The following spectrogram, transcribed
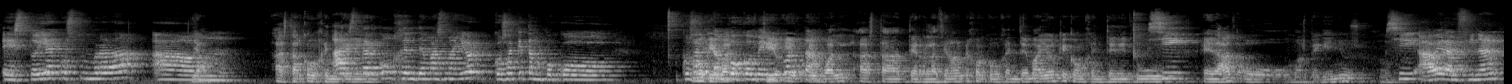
estoy acostumbrada a, a estar con gente a estar con gente más mayor, cosa que tampoco cosa que, igual- tampoco me que importa. Igual hasta te relacionas mejor con gente mayor que con gente de tu Sí. edad o más pequeños. Sí, a ver, al final,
